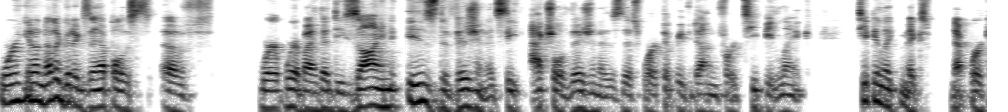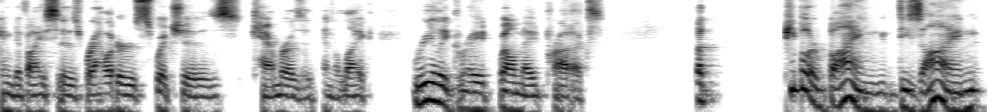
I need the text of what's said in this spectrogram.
Or, you know, another good example is of where, whereby the design is the vision. It's the actual vision is this work that we've done for TP-Link. TP-Link makes networking devices, routers, switches, cameras, and the like. Really great, well-made products. But people are buying design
